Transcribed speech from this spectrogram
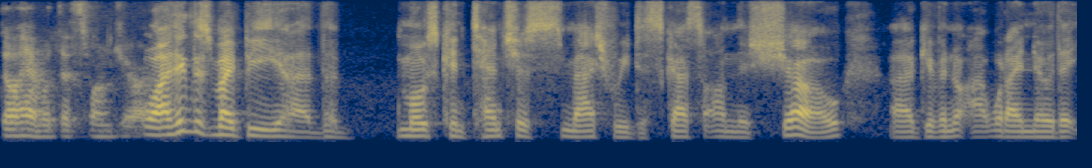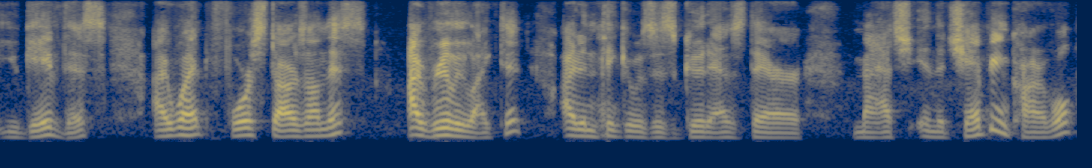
Go ahead with this one, Joe. Well, I think this might be uh, the most contentious match we discuss on this show, uh, given uh, what I know that you gave this. I went four stars on this. I really liked it. I didn't think it was as good as their match in the Champion Carnival,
